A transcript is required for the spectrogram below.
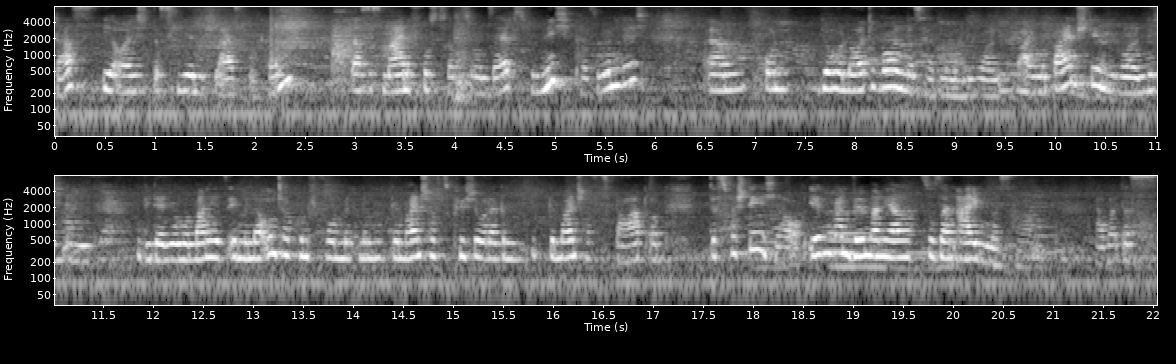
dass ihr euch das hier nicht leisten könnt. Das ist meine Frustration selbst für mich persönlich. Ähm, und junge Leute wollen das halt nun mal. Die wollen auf eigenen Beinen stehen, die wollen nicht in, wie der junge Mann jetzt eben in der Unterkunft wohnen mit einem Gemeinschaftsküche oder Gemeinschaftsbad. Und das verstehe ich ja auch. Irgendwann will man ja so sein eigenes haben. Aber das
